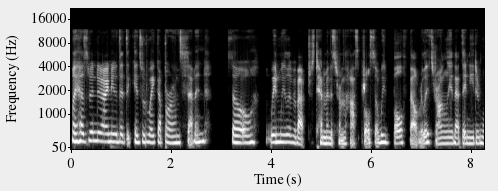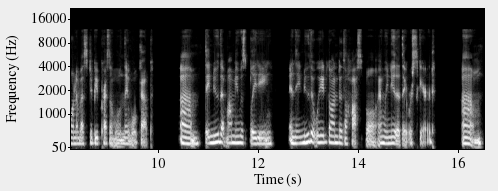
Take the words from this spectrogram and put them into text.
My husband and I knew that the kids would wake up around seven. So when we live about just 10 minutes from the hospital, so we both felt really strongly that they needed one of us to be present when they woke up. Um, they knew that mommy was bleeding and they knew that we had gone to the hospital and we knew that they were scared. Um,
